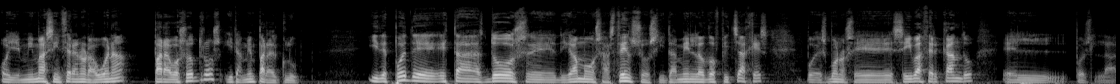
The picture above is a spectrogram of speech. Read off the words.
oye, mi más sincera enhorabuena para vosotros y también para el club. Y después de estas dos, eh, digamos, ascensos y también los dos fichajes, pues bueno, se, iba acercando el, pues la,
